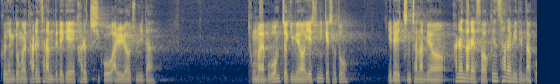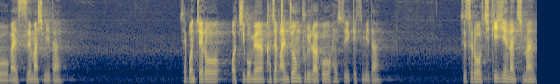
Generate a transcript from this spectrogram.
그 행동을 다른 사람들에게 가르치고 알려줍니다. 정말 모범적이며 예수님께서도 이를 칭찬하며 하늘나라에서 큰 사람이 된다고 말씀하십니다. 세 번째로 어찌 보면 가장 안 좋은 부류라고 할 수 있겠습니다. 스스로 지키지는 않지만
